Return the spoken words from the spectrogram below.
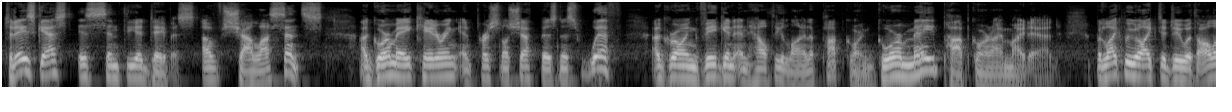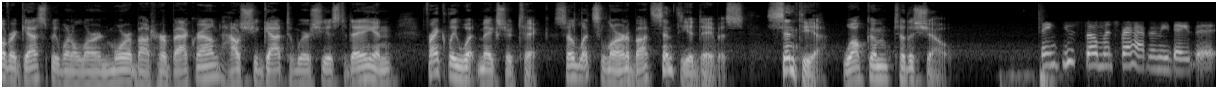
Today's guest is Cynthia Davis of Sha La Cynt's, a gourmet catering and personal chef business with a growing vegan and healthy line of popcorn, gourmet popcorn, I might add. But like we like to do with all of our guests, we want to learn more about her background, how she got to where she is today, and frankly, what makes her tick. So let's learn about Cynthia Davis. Cynthia, welcome to the show. Thank you so much for having me, David.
